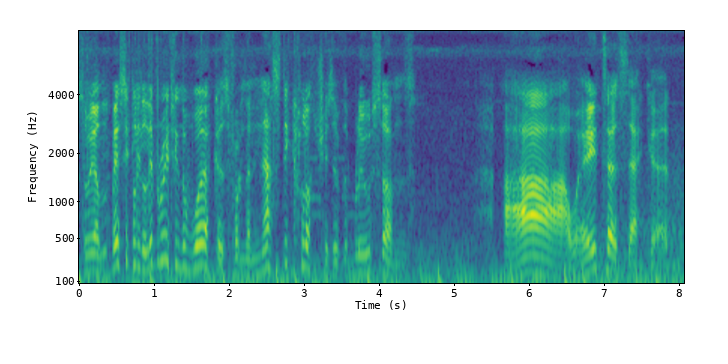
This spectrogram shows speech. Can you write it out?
So we are basically liberating the workers from the nasty clutches of the Blue Suns. Ah, wait a second.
